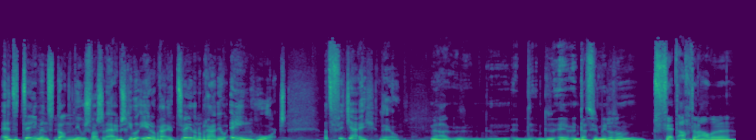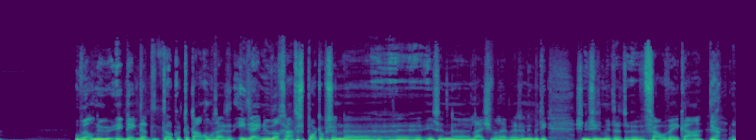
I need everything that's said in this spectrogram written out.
entertainment dan nieuws was. En eigenlijk misschien wel eerder op Radio 2 dan op Radio 1 hoort. Wat vind jij, Leo? Nou, eh, dat is inmiddels een vet achterhaalde. Hoewel nu, ik denk dat het ook totaal omgedraaid is. Dat iedereen nu wel graag de sport op zijn, eh, in zijn eh, lijstje wil hebben. hè. Nu met die, als je nu ziet met het vrouwen-WK. Dat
